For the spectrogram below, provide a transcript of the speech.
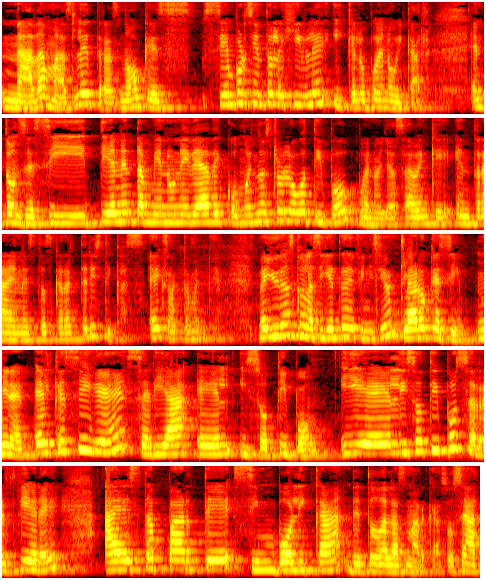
nada más letras, ¿no? Que es 100% legible y que lo pueden ubicar. Entonces, si tienen también una idea de cómo es nuestro logotipo, bueno, ya saben que entra en estas características. Exactamente. ¿Me ayudas con la siguiente definición? Claro que sí. Miren, el que sigue sería el isotipo y el isotipo se refiere a esta parte simbólica de todas las marcas. O sea,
